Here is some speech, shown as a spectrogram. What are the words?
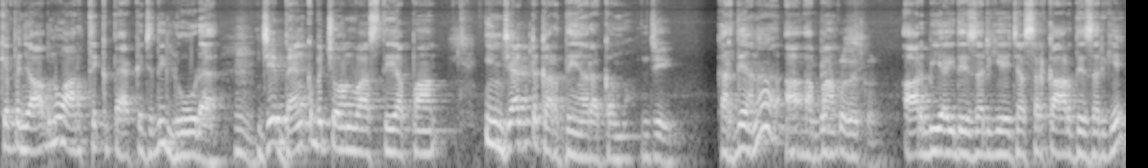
ਕਿ ਪੰਜਾਬ ਨੂੰ ਆਰਥਿਕ ਪੈਕੇਜ ਦੀ ਲੋੜ ਹੈ। ਜੇ ਬੈਂਕ ਬਚਾਉਣ ਵਾਸਤੇ ਆਪਾਂ ਇੰਜੈਕਟ ਕਰਦੇ ਆ ਰਕਮ ਜੀ। ਕਰਦੇ ਆ ਨਾ ਆਪਾਂ ਬਿਲਕੁਲ ਬਿਲਕੁਲ। ਆਰਬੀਆਈ ਦੇ ਜ਼ਰੀਏ ਜਾਂ ਸਰਕਾਰ ਦੇ ਜ਼ਰੀਏ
